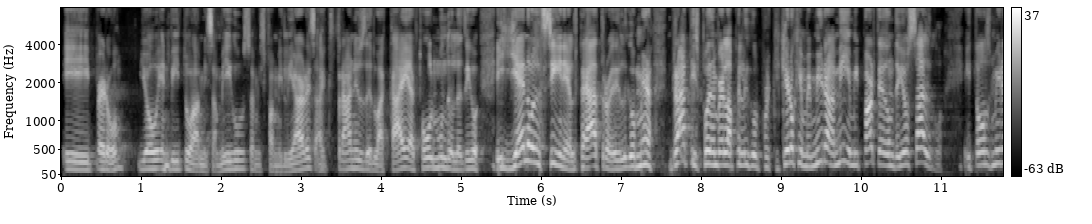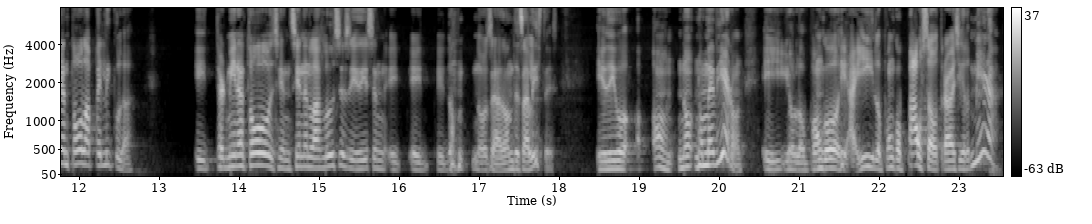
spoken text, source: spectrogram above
Y, pero yo invito a mis amigos, a mis familiares, a extraños de la calle, a todo el mundo, les digo, y lleno el cine, el teatro, y les digo, mira, gratis pueden ver la película porque quiero que me miren a mí, en mi parte donde yo salgo. Y todos miran toda la película. Y termina todo, y se encienden las luces y dicen, o sea, ¿dónde saliste? Y digo, oh, no, no me vieron. Y yo lo pongo ahí, lo pongo pausa otra vez y digo, mira,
